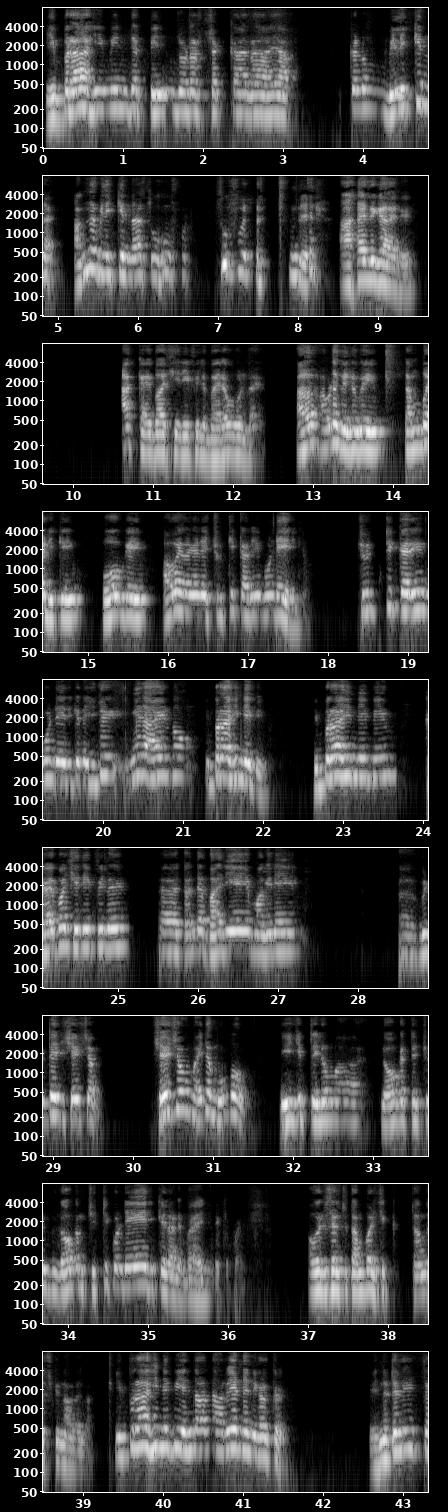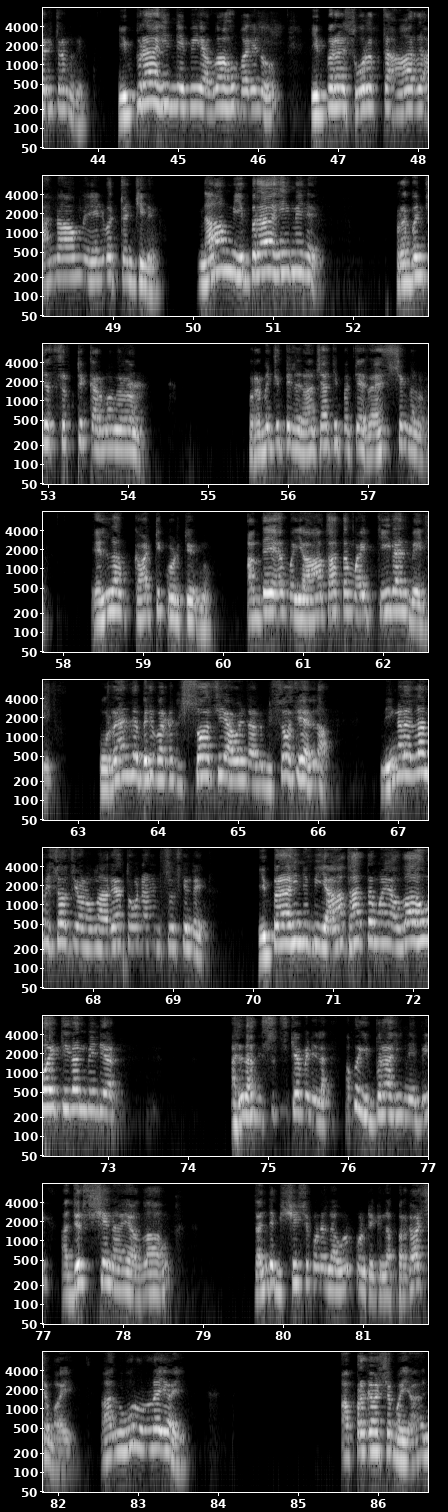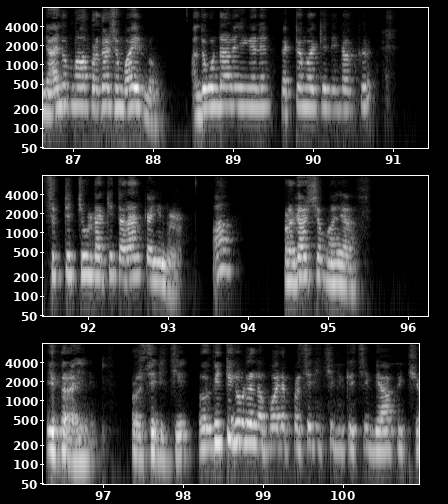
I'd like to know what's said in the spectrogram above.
ഇബ്രാഹിമിന്റെ പിന്തുടർച്ചക്കാരായ മക്കളും വിളിക്കുന്ന അന്ന് വിളിക്കുന്ന സുഹൂഫ് സുഫത്തിന്റെ അഹലുകാര് ആ കൈബ ഷെരീഫിൽ വരവുണ്ടായിരുന്നു. അത് അവിടെ വരികയും തമ്പടിക്കുകയും പോവുകയും അവരങ്ങനെ ചുറ്റിക്കറിയും കൊണ്ടേയിരിക്കും. ചുറ്റിക്കറിയും കൊണ്ടേയിരിക്കുന്ന ഇത് ഇങ്ങനെ ആയിരുന്നു ഇബ്രാഹിം നബിയും ഇബ്രാഹിം നബിയും കൈബ ഷെരീഫിൽ തന്റെ ഭാര്യയെയും മകനെയും വിട്ടതിന് ശേഷം ശേഷവും അതിന്റെ മുമ്പും ഈജിപ്തിലും ലോകത്തെ ലോകം ചുറ്റിക്കൊണ്ടേയിരിക്കലാണ് ഇബ്രാഹിം നബിക്ക് പണി. ഒരു സ്ഥലത്ത് തമ്പടിച്ച് താമസിക്കുന്ന ആളല്ല. ഇബ്രാഹിം നബി എന്താണെന്ന് അറിയണ്ടേ നിങ്ങൾക്ക്? എന്നിട്ടല്ലേ ഈ ചരിത്രം പറയും ഇബ്രാഹിം നബി അള്ളാഹു പറയുന്നു ഇബ്രാ സൂറത്ത് ആറ് അന്നാം എഴുപത്തഞ്ചിൽ നാം ഇബ്രാഹിമിന് പ്രപഞ്ച സൃഷ്ടി കർമ്മങ്ങളും പ്രപഞ്ചത്തിലെ രാജാധിപത്യ രഹസ്യങ്ങളും എല്ലാം കാട്ടിക്കൊടുത്തിരുന്നു. അദ്ദേഹം യാഥാർത്ഥമായി തീരാൻ വേണ്ടി. ഖുർആാനിലെ ബലി പറഞ്ഞ വിശ്വാസിയാവേണ്ടതാണ്. വിശ്വാസിയല്ല. നിങ്ങളെല്ലാം വിശ്വാസിയാണ്. ഒന്നും അറിയാത്തതുകൊണ്ടാണ് വിശ്വസിക്കേണ്ടത് ഇബ്രാഹിം നബി യാഥാർത്ഥമായ അള്ളാഹുവായി തീരാൻ വേണ്ടിയാണ് അല്ല വിശ്വസിക്കാൻ വേണ്ടിയില്ല. അപ്പൊ ഇബ്രാഹിം നബി അദൃശ്യനായ അള്ളാഹു തന്റെ വിശേഷം കൊണ്ടെല്ലാം ഉൾക്കൊണ്ടിരിക്കുന്ന പ്രകാശമായി ആ നൂറുള്ളയായി അപ്രകാശമായി ഞാനും ആ പ്രകാശമായിരുന്നു. അതുകൊണ്ടാണ് ഇങ്ങനെ വ്യക്തമാക്കി നിങ്ങൾക്ക് സൃഷ്ടിച്ചുണ്ടാക്കി തരാൻ കഴിയുന്നത്. ആ പ്രകാശമായ ഇബ്രാഹിം നബി. പ്രസരിച്ച് വിത്തിലൂടെ പോലെ പ്രസരിച്ച് വികസിച്ച് വ്യാപിച്ചു.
